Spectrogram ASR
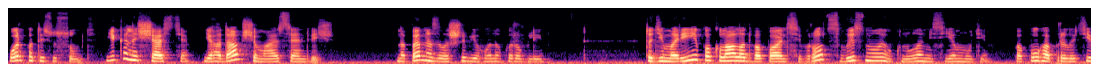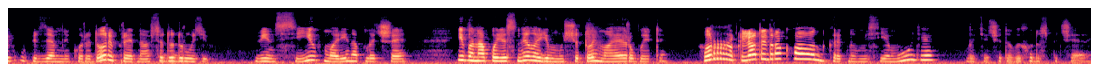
порпатись у сумці. Яке нещастя! Я гадав, що маю сендвіч. Напевне, залишив його на кораблі. Тоді Марії поклала два пальці в рот, свиснула і гукнула місьє Муді. Папуга прилетів у підземний коридор і приєднався до друзів. Він сів Марі на плече, і вона пояснила йому, що той має робити. Гурр, клятий дракон. крикнув місьє Муді, летячи до виходу з печери.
